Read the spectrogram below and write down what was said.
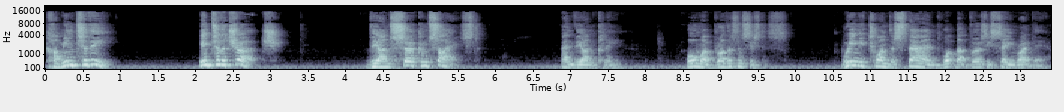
come into thee, into the church, the uncircumcised and the unclean. Oh, my brothers and sisters, we need to understand what that verse is saying right there.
